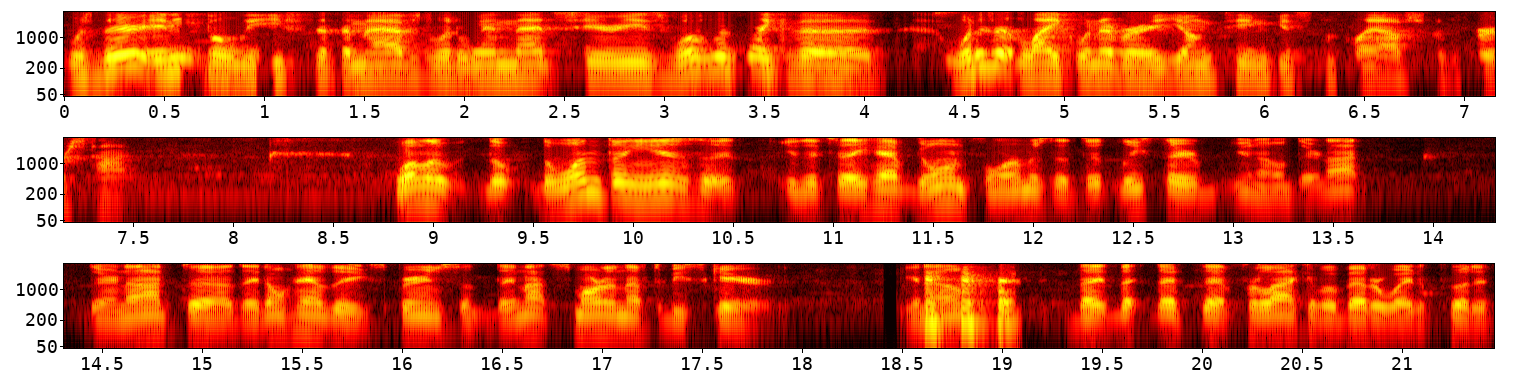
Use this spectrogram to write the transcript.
was there any belief that the Mavs would win that series? What was like the, what is it like whenever a young team gets to the playoffs for the first time? Well, the, the one thing is that, that they have going for them is that at least they're, you know, they're not they're not. Uh, they don't have the experience. They're not smart enough to be scared. You know, they, that, that, that for lack of a better way to put it,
